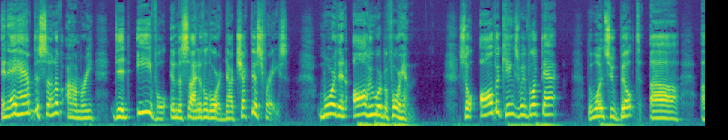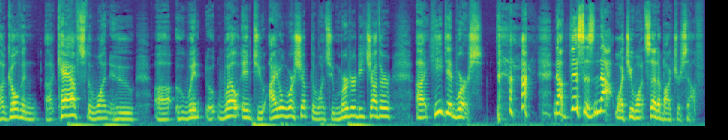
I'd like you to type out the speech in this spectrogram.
And Ahab the son of Omri did evil in the sight of the Lord. Now, check this phrase more than all who were before him. So, all the kings we've looked at, the ones who built uh, uh, golden uh, calves, the one who uh, who went well into idol worship, the ones who murdered each other, uh, he did worse. now, this is not what you want said about yourself.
